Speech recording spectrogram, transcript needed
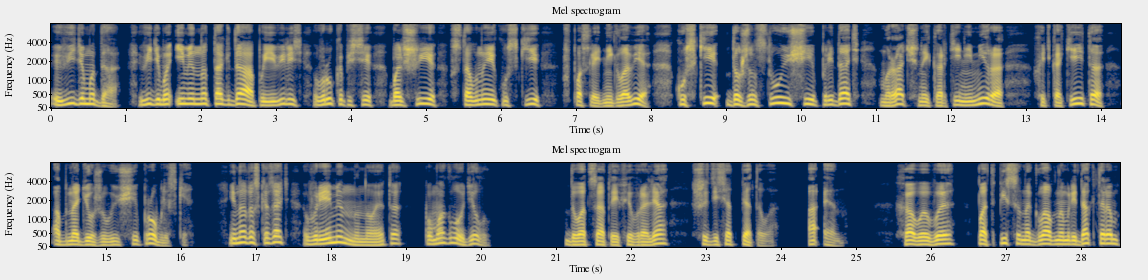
Видимо, да. Видимо, именно тогда появились в рукописи большие вставные куски в последней главе, куски, долженствующие придать мрачной картине мира хоть какие-то обнадеживающие проблески. И, надо сказать, временно, но это помогло делу. 20 февраля 65-го. А.Н. ХВВ подписано главным редактором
